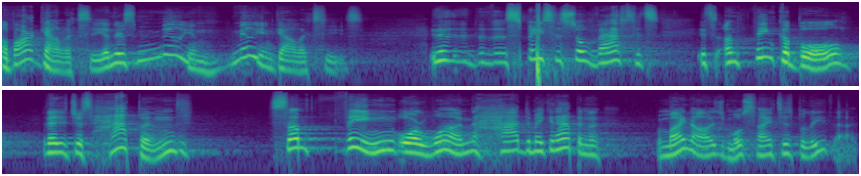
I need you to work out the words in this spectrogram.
of our galaxy, and there's million, million galaxies. The, the, the space is so vast, it's, it's unthinkable that it just happened. Something or one had to make it happen. From my knowledge, most scientists believe that.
